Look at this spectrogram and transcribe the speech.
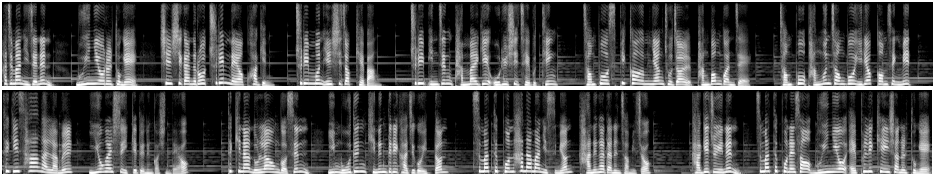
하지만 이제는 무인이오를 통해 실시간으로 출입 내역 확인, 출입문 일시적 개방, 출입 인증 단말기 오류 시 재부팅, 점포 스피커 음량 조절 방범 관제, 점포 방문 정보 이력 검색 및 특이 사항 알람을 이용할 수 있게 되는 것인데요. 특히나 놀라운 것은 이 모든 기능들이 가지고 있던 스마트폰 하나만 있으면 가능하다는 점이죠. 가게 주인은 스마트폰에서 무인이오 애플리케이션을 통해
